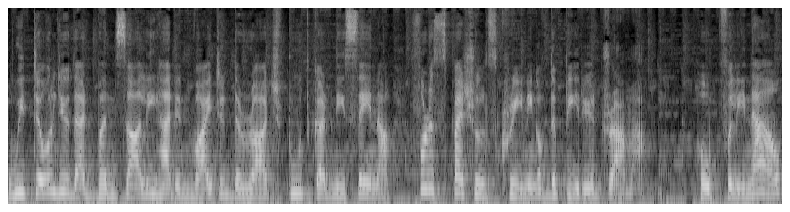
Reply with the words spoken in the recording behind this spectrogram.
we told you that Bhansali had invited the Rajput Karni Sena for a special screening of the period drama. Hopefully now,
